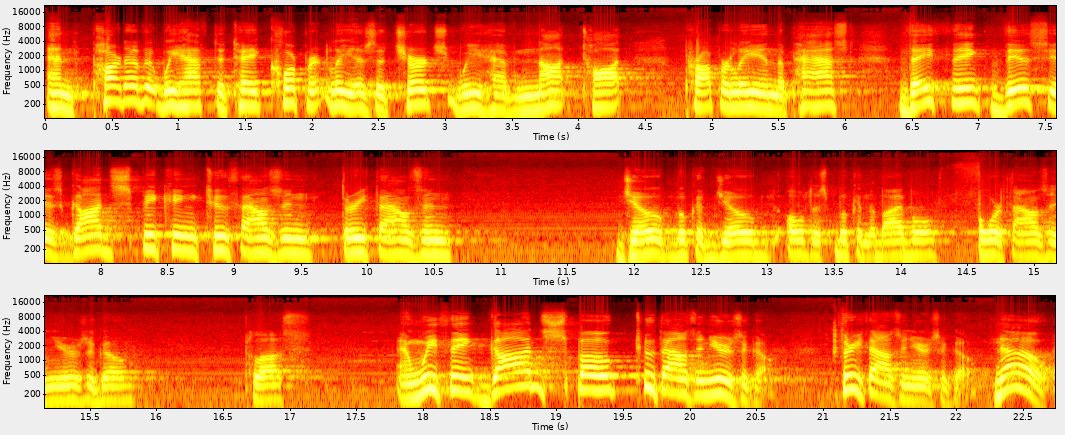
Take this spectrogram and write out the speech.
and part of it we have to take corporately as a church. We have not taught properly in the past. They think this is God speaking 2,000, 3,000 Job, book of Job, oldest book in the Bible, 4,000 years ago plus. And we think God spoke 2,000 years ago, 3,000 years ago. No,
